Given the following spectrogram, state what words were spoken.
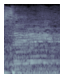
Say.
